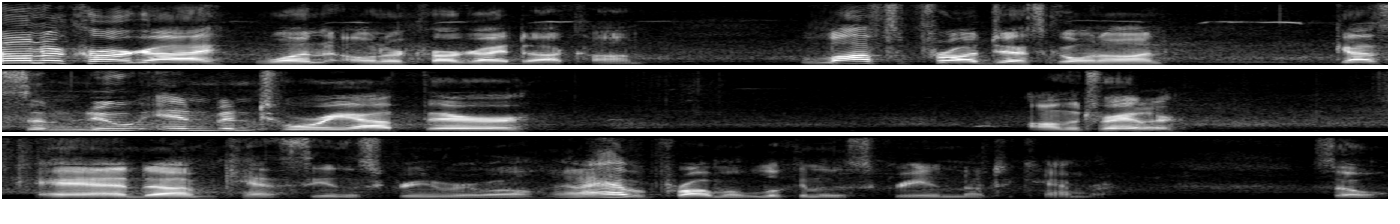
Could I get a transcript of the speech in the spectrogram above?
owner car guy, oneownercarguy.com. Lots of projects going on. Got some new inventory out there on the trailer. And um, can't see in the screen very well. And I have a problem of looking at the screen and not the camera. So,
